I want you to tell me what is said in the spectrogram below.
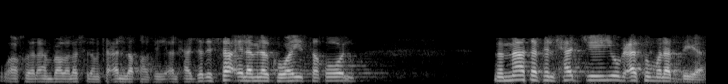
وآخذ الآن بعض الأسئلة المتعلقة في الحج. هذه سائلة من الكويت تقول من مات في الحج يبعث ملبيا.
